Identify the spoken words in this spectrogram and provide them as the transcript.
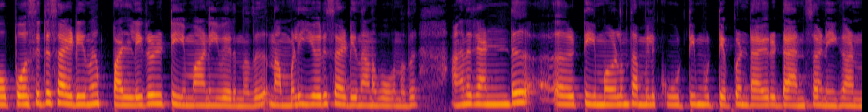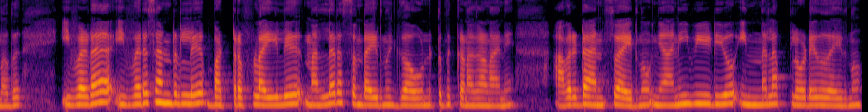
ഓപ്പോസിറ്റ് സൈഡിൽ നിന്ന് പള്ളിയുടെ ഒരു ടീമാണ് ഈ വരുന്നത്. നമ്മൾ ഈ ഒരു സൈഡിൽ നിന്നാണ് പോകുന്നത്. അങ്ങനെ രണ്ട് ടീമുകളും തമ്മിൽ കൂട്ടി മുട്ടിയപ്പോൾ ഉണ്ടായ ഒരു ഡാൻസാണ് ഈ കാണുന്നത്. ഇവിടെ ഇവരെ സെന്ററിൽ ബട്ടർഫ്ലൈയിൽ നല്ല രസമുണ്ടായിരുന്നു ഗൗൺ ഇട്ട് നിൽക്കണ കാണാൻ. അവർ ഡാൻസ് ആയിരുന്നു ഞാൻ ഈ വീഡിയോ ഇന്നലെ അപ്ലോഡ് ചെയ്തതായിരുന്നു.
